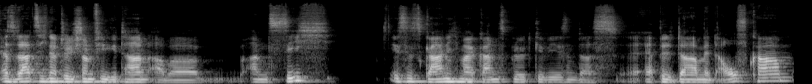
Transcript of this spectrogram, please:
Also da hat sich natürlich schon viel getan, aber an sich ist es gar nicht mal ganz blöd gewesen, dass Apple damit aufkam,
